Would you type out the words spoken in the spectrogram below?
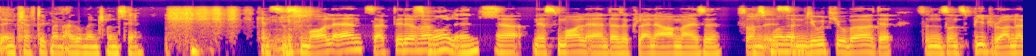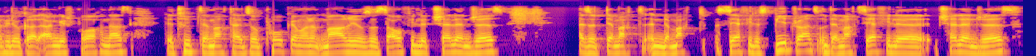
entkräftigt mein Argument schon sehr. Kennst du Small Ant? Sagt dir der was? Small Ends. Ja, eine Small Ant, also kleine Ameise. So ein, Small ist so ein. YouTuber, der, so ein, so ein Speedrunner, wie du gerade angesprochen hast. Der Typ, der macht halt so Pokémon und Mario so sau viele Challenges. Also der macht, der macht sehr viele Speedruns und der macht sehr viele Challenges.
